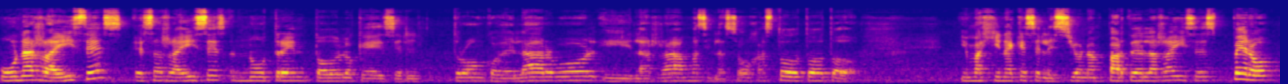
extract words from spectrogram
unas raíces, esas raíces nutren todo lo que es el tronco del árbol y las ramas y las hojas, todo, todo, todo. Imagina que se lesionan parte de las raíces, pero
